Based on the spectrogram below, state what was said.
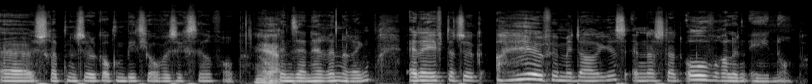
eh, eh, schrijft natuurlijk ook een beetje over zichzelf op. Ja. Ook in zijn herinnering. En hij heeft natuurlijk heel veel medailles en daar staat overal een 1 op.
